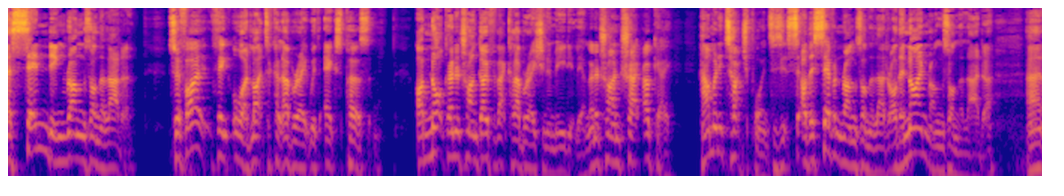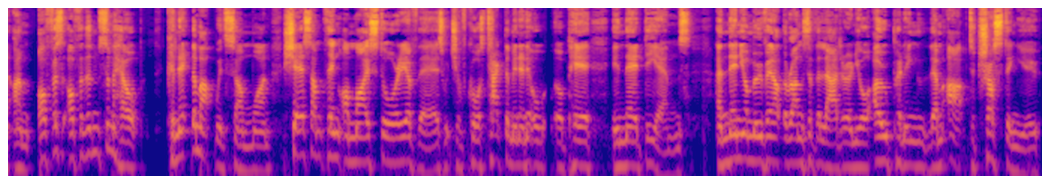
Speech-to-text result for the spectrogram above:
ascending rungs on the ladder. So if I think, oh, I'd like to collaborate with X person, I'm not going to try and go for that collaboration immediately. I'm going to try and track, okay, how many touch points? Is it, are there seven rungs on the ladder? Are there nine rungs on the ladder? And I'm offer, offer them some help, connect them up with someone, share something on my story of theirs, which of course tag them in and it'll appear in their DMs. And then you're moving up the rungs of the ladder and you're opening them up to trusting you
